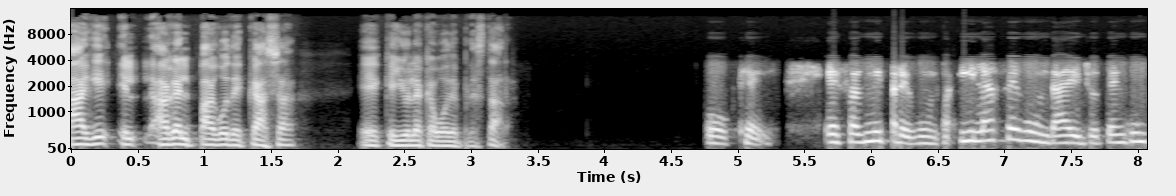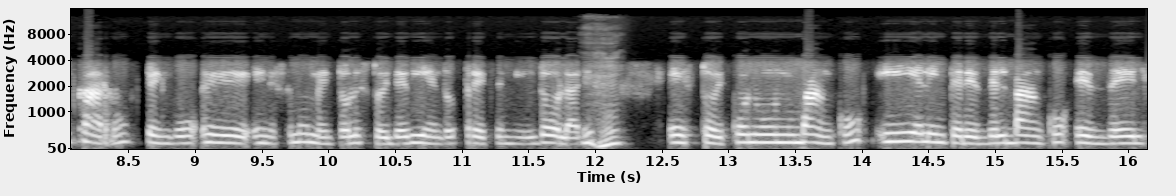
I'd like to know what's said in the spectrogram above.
pague el, haga el pago de casa eh, que yo le acabo de prestar. Ok, esa es mi pregunta. Y la segunda es, yo tengo un carro, tengo, eh, en este momento le estoy debiendo 13 mil dólares, estoy con un banco y el interés del banco es del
